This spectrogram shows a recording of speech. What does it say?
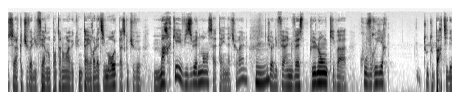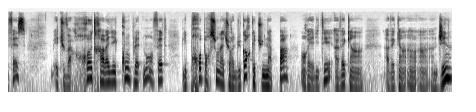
C'est-à-dire que tu vas lui faire un pantalon avec une taille relativement haute parce que tu veux marquer visuellement sa taille naturelle. Hmm. Tu vas lui faire une veste plus longue qui va couvrir tout ou partie des fesses. Et tu vas retravailler complètement en fait les proportions naturelles du corps que tu n'as pas en réalité avec un, avec un, un- un- un jean,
